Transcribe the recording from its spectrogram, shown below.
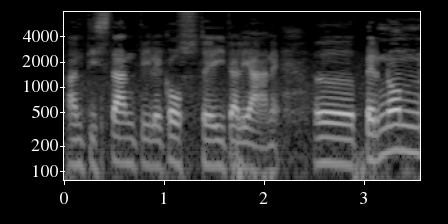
antistanti le coste italiane. Eh, per non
